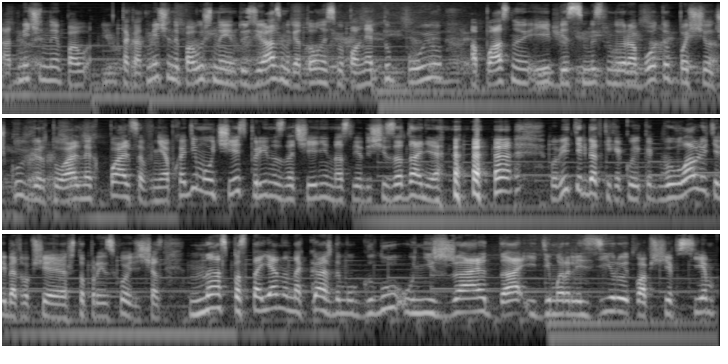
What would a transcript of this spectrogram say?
Отмечены, пов... так, отмечены повышенный энтузиазм и готовность выполнять тупую, опасную и бессмысленную работу по щелчку виртуальных пальцев. Необходимо учесть при назначении на следующее задание. Вы видите, ребятки, какой, как вы улавливаете, ребят, вообще, что происходит сейчас? Нас постоянно на каждом углу унижают, да, и деморализируют вообще всем,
